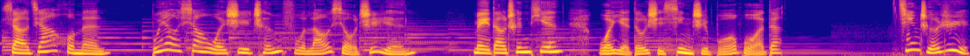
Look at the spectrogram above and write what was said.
小家伙们，不要笑我是陈腐老朽之人。每到春天，我也都是兴致勃勃的。惊蛰日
